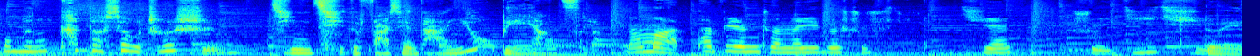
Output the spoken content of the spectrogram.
我们看到校车时。惊奇的发现，它又变样子了。妈妈，它变成了一个水潜水机器。对，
